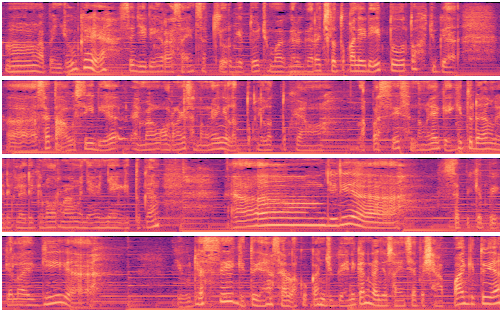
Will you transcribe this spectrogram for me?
Hmm, ngapain juga ya? Saya jadi ngerasa insecure gitu cuma gara-gara celetukan ide itu. Toh juga uh, saya tahu sih dia emang orangnya senengnya nyeletuk nyeletuk yang apa sih senengnya kayak gitu dah ngeledek-ledekin orang nyanyi gitu kan. Um, jadi ya saya pikir-pikir lagi ya ya udah sih gitu ya. Saya lakukan juga. Ini kan gak nyusahin siapa-siapa gitu ya.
